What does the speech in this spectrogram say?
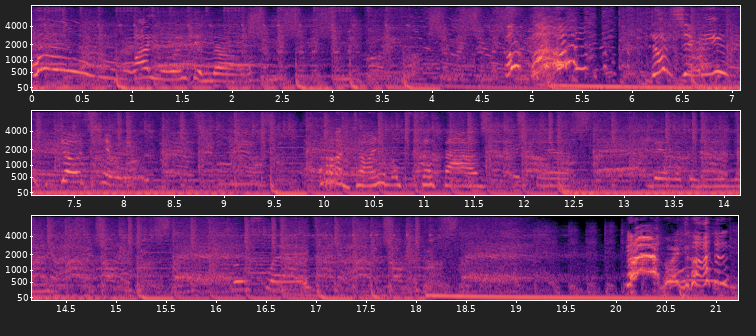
Woo! Why are you winking though? Don't shimmy! Don't shimmy! Oh, Johnny looks so fab. Can't. They look amazing. Bruce Lee. Oh my god.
